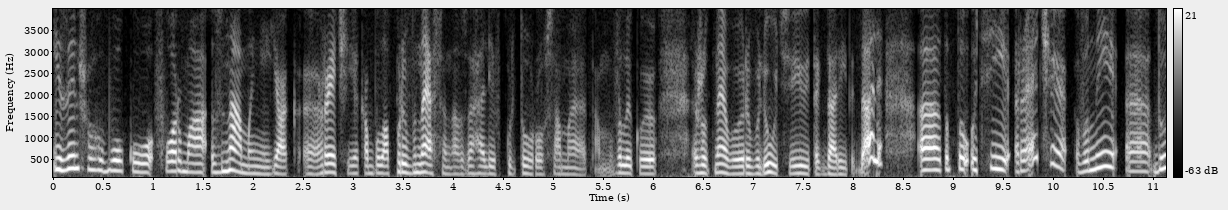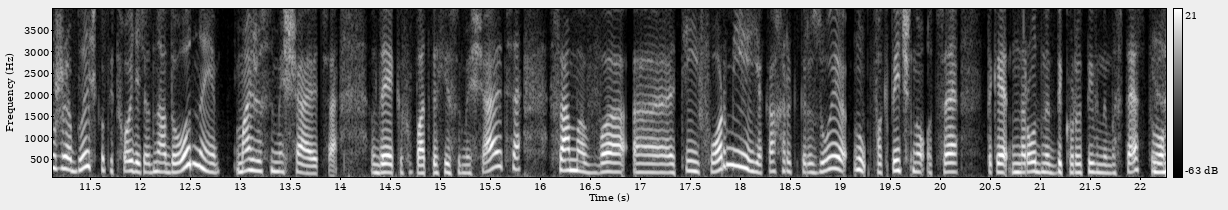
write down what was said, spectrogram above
І з іншого боку, форма знамені, як е, речі, яка була привнесена взагалі в культуру саме там великою жовтневою революцією і так далі. І так далі. Тобто, оці речі вони дуже близько підходять одна до одної, майже суміщаються в деяких випадках і суміщаються саме в тій формі, яка характеризує ну фактично, оце таке народне декоративне мистецтво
